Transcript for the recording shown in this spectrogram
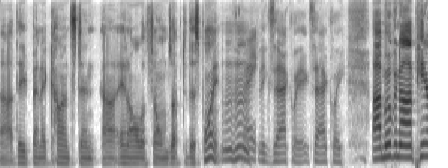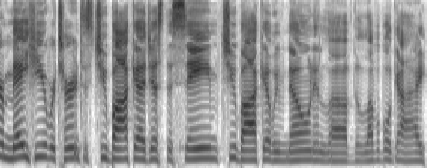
uh, they've been a constant uh, in all the films up to this point. Mm-hmm. Right. Exactly. Exactly. Uh, moving on, Peter Mayhew returns as Chewbacca, just the same Chewbacca we've known and loved, the lovable guy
